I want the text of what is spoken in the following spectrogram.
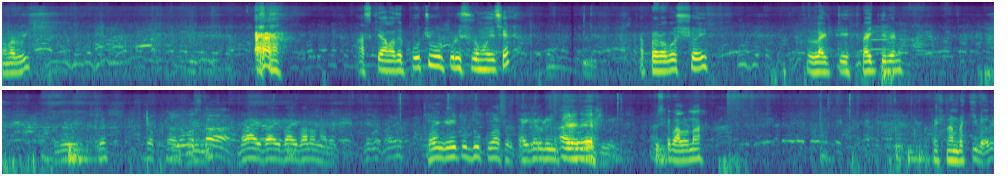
আমরা রুই। আজকে আমাদের প্রচুর পরিশ্রম হয়েছে। আপনারা অবশ্যই লাইভটি লাইক দিবেন। ভাই ভাই ভাই ভালো না ঠ্যাং এই তো দুঃখ আছে আজকে ভালো না। দেখেন আমরা কীভাবে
